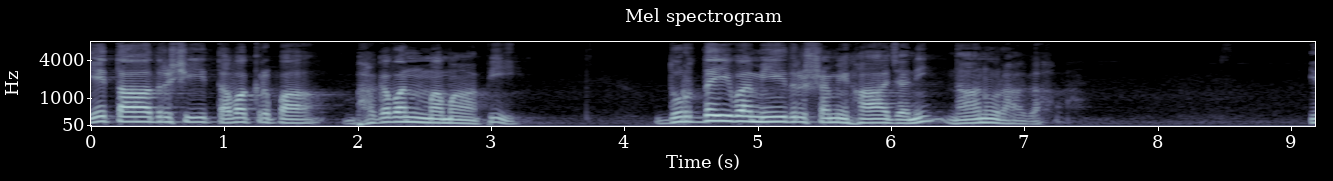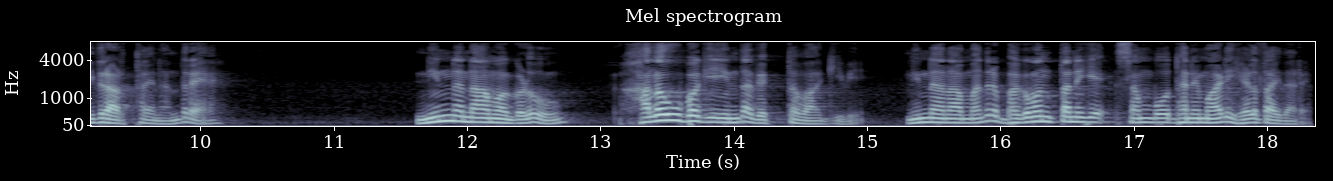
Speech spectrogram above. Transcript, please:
ಏತಾದೃಶಿ ತವ ಕೃಪಾ ಭಗವನ್ಮಮಾಪಿ ದುರ್ದೈವಮೀದೃಶಮಿಹಾಜನಿ ನಾನು ರಾಗ. ಇದರ ಅರ್ಥ ಏನಂದರೆ ನಿನ್ನ ನಾಮಗಳು ಹಲವು ಬಗೆಯಿಂದ ವ್ಯಕ್ತವಾಗಿವೆ. ನಿನ್ನ ನಾಮ ಅಂದರೆ ಭಗವಂತನಿಗೆ ಸಂಬೋಧನೆ ಮಾಡಿ ಹೇಳ್ತಾ ಇದ್ದಾರೆ.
